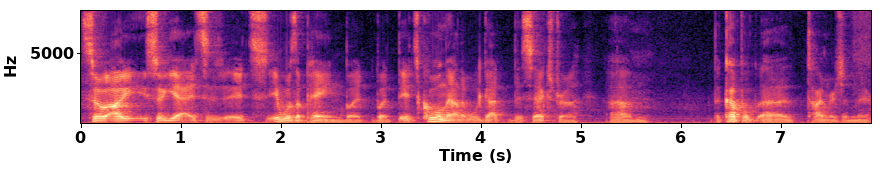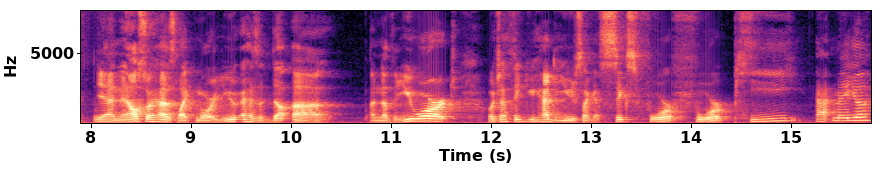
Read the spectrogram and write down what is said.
so I so yeah it's it's it was a pain but but it's cool now that we got this extra. Um, the couple uh, timers in there. Yeah, and it also has like more. You has a uh, another UART, which I think you had to use like a six four four P ATmega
